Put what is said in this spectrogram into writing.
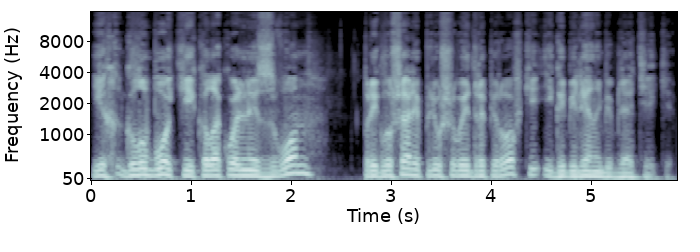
Их глубокий колокольный звон приглушали плюшевые драпировки и гобелены библиотеки.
